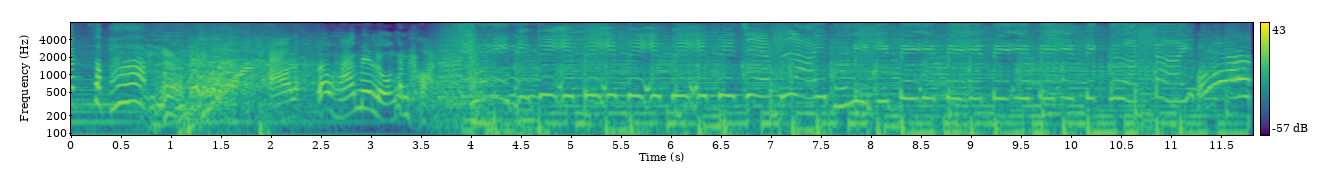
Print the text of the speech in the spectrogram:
ายๆเอาสภาพ เอาละเราหาเมียหลวงกันก่อนอีปีอีปีอีปีอีปีอีปีเจ็บไหลผู้หนีบอีปีอีปีอีปีอีปีอีปีเกือบตายโอ้ย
